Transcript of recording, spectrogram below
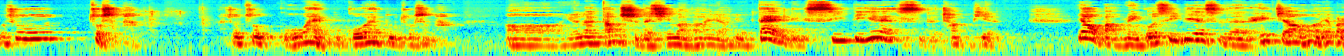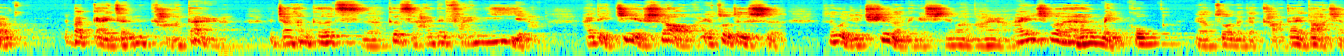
我说：“做什么？”他说：“做国外部，国外部做什么？”哦，原来当时的喜马拉雅有代理 CBS 的唱片，要把美国 CBS 的黑胶哦，要把它要把它改成卡带啊。加上歌词啊，歌词还得翻译呀、啊，还得介绍啊，要做这个事，所以我就去了那个喜马拉雅。哎，喜马拉雅还有美工，要做那个卡带大小。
